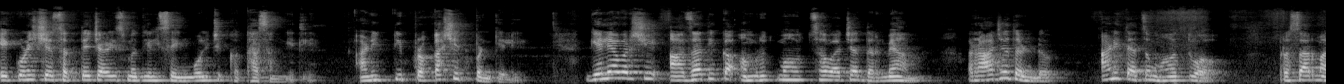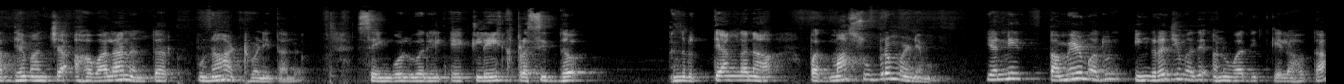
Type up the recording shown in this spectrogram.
एकोणीसशे सत्तेचाळीसमधील सेंगोलची कथा सांगितली आणि ती प्रकाशित पण केली. गेल्या वर्षी आझादी का अमृत महोत्सवाच्या दरम्यान राजदंड आणि त्याचं महत्त्व प्रसारमाध्यमांच्या अहवालानंतर पुन्हा आठवणीत आलं. सेंगोलवरील एक लेख प्रसिद्ध नृत्यांगना पद्मा सुब्रमण्यम यांनी तमिळमधून इंग्रजीमध्ये अनुवादित केला होता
